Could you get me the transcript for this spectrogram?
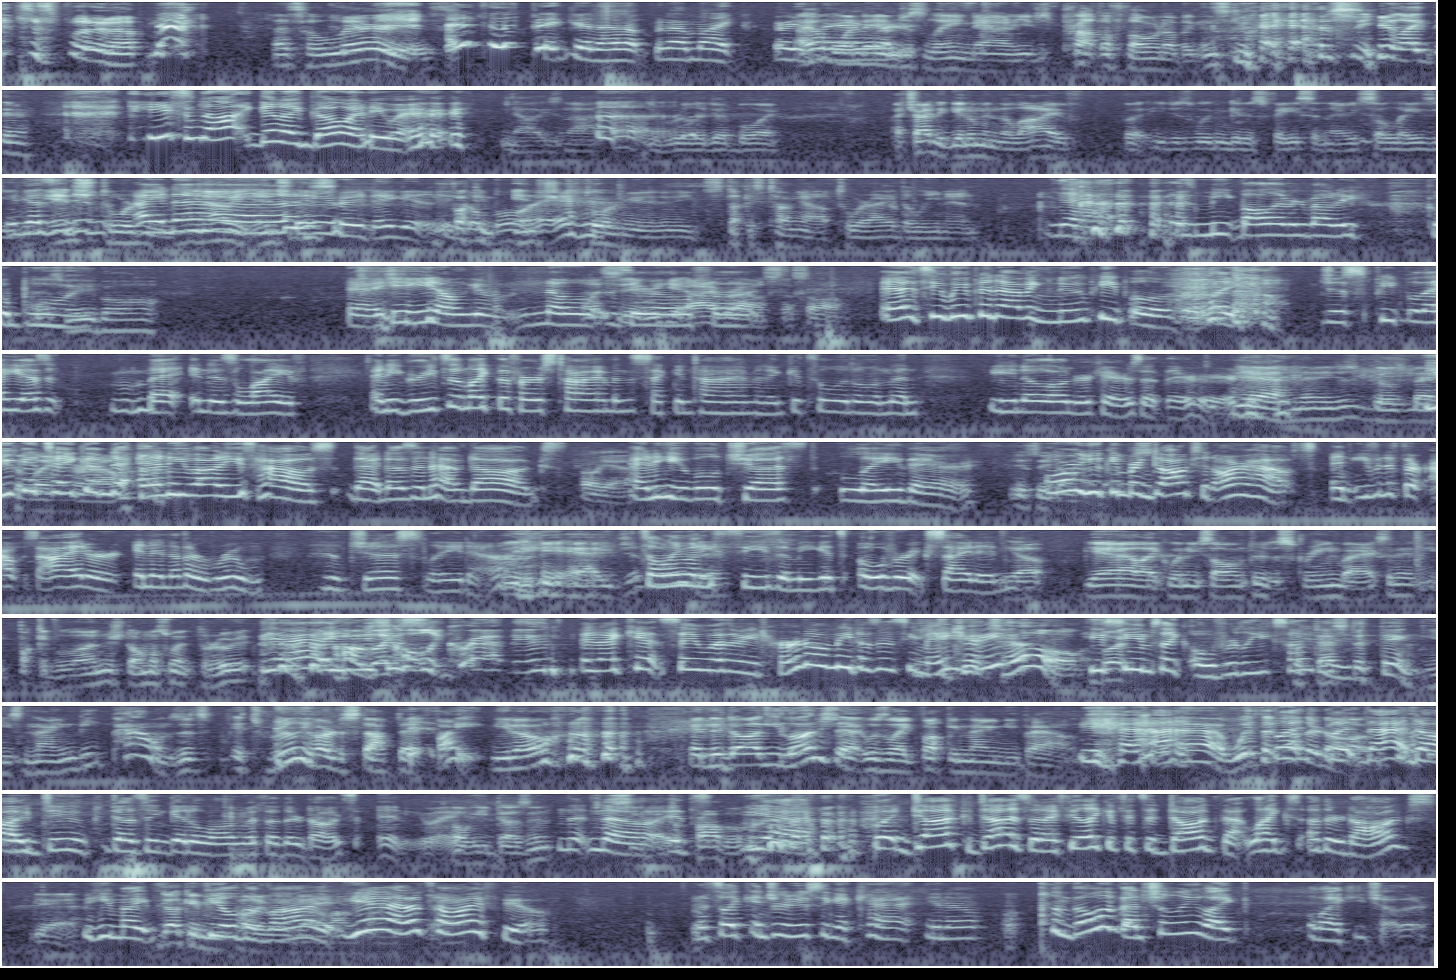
Just put it up. That's hilarious. I just pick it up and I'm like, right I hope one day I'm just laying down and you just prop a phone up against my ass. and You're like there. He's not gonna go anywhere. No, he's not. He's a really good boy. I tried to get him in the live, but he just wouldn't get his face in there. He's so lazy. Because he he inched didn't- toward me. I know. You know he inches? ridiculous. He fucking boy. inched toward me and then he stuck his tongue out to where I had to lean in. Yeah, that's meatball. Everybody, good boy. ball. Yeah, he, he don't give no oh, That's it. zero get eyebrows. That's all. And see, we've been having new people over, like just people that he hasn't met in his life, and he greets them like the first time and the second time, and it gets a little, and then he no longer cares that they're here. Yeah, and then he just goes back. You can take him around. to anybody's house that doesn't have dogs, Oh yeah. and he will just lay there. Or you have can bring dogs. dogs in our house, and even if they're outside or in another room, he'll just lay down. yeah, he just. It's only when he sees them he gets overexcited. Yep. Yeah, like when he saw him through the screen by accident, he fucking lunged, almost went through it. Yeah, he I was like, just- "Holy crap, dude!" And I can't say whether he'd hurt him. He doesn't seem angry. You can't tell. He but, seems like overly excited. But that's the thing. He's ninety pounds. It's it's really hard to stop that fight, you know. and the dog he lunged at was like fucking ninety pounds. yeah. Yeah, with But, another dog. but that dog Duke doesn't get along with other dogs anyway. oh, he doesn't. N- no, like a it's problem. yeah. But Duck does, and I feel like if it's a dog that likes other dogs, yeah. he might Duck and me feel the probably would've got vibe. Yeah, that's how I feel. It's like introducing a cat, you know. They'll eventually like like each other,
